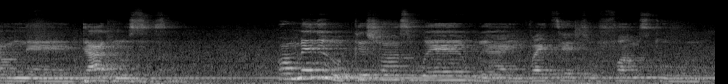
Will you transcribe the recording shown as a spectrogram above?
on uh, diagnosis. On many locations where we are invited to farms to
